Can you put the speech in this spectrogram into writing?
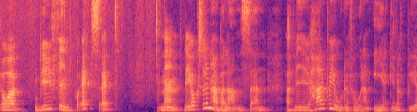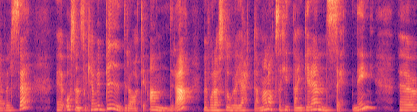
och det är ju fint på ett sätt. Men det är också den här balansen. Att vi är ju här på jorden för vår egen upplevelse. Eh, och sen så kan vi bidra till andra med våra stora hjärtan, men också hitta en gränssättning. Eh,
